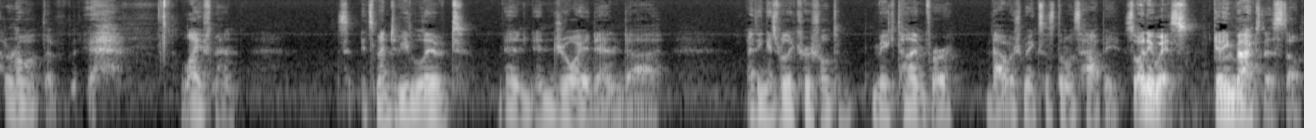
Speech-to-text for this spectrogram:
I don't know the life, man. It's it's meant to be lived and enjoyed. And uh, I think it's really crucial to make time for that which makes us the most happy. So, anyways, getting back to this though,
